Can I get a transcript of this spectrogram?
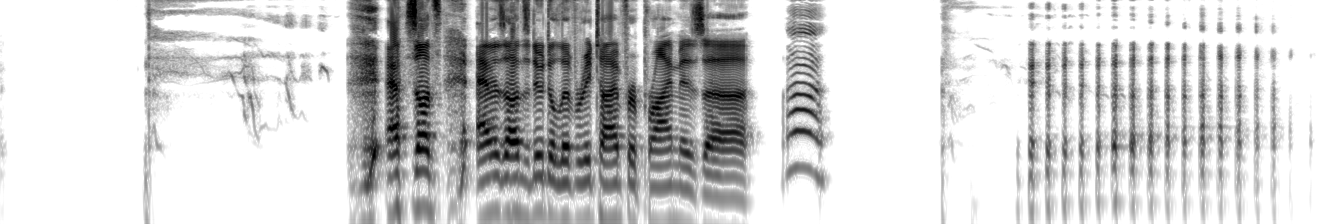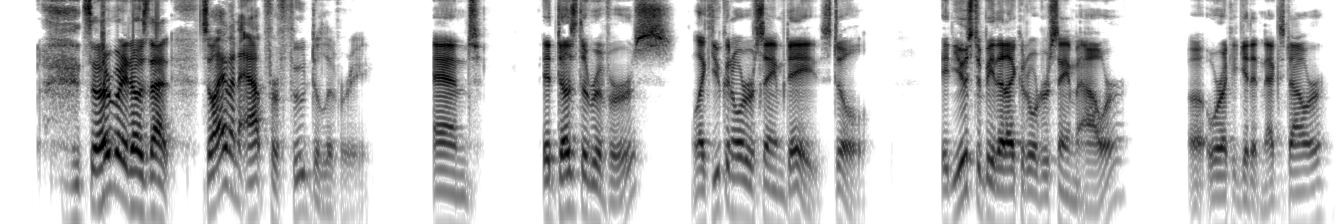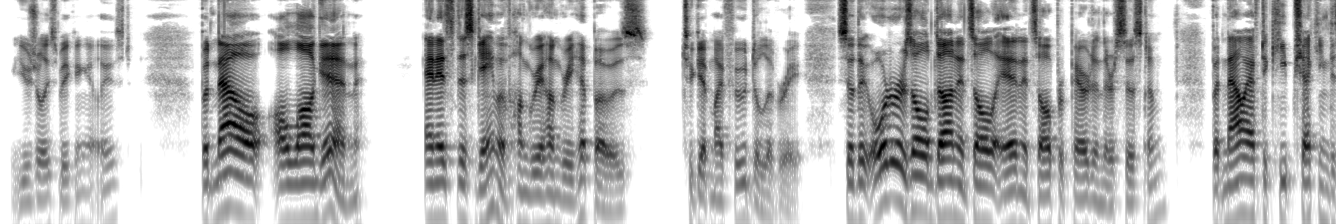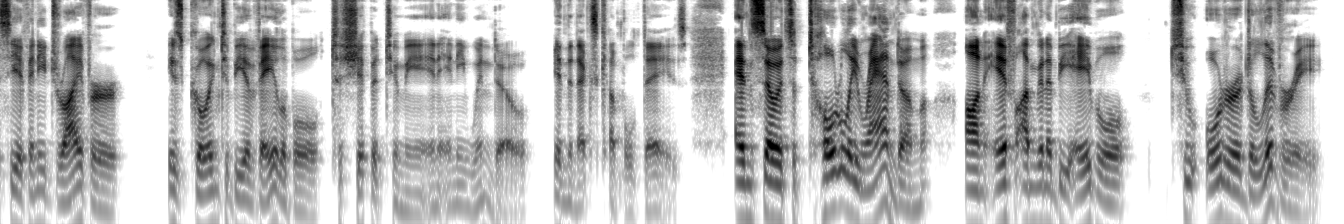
Amazon's Amazon's new delivery time for Prime is uh ah. so everybody knows that. So I have an app for food delivery, and it does the reverse. Like you can order same day still. It used to be that I could order same hour, uh, or I could get it next hour. Usually speaking, at least. But now I'll log in, and it's this game of hungry, hungry hippos to get my food delivery. So the order is all done, it's all in, it's all prepared in their system. But now I have to keep checking to see if any driver is going to be available to ship it to me in any window in the next couple days. And so it's a totally random on if I'm going to be able to order a delivery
